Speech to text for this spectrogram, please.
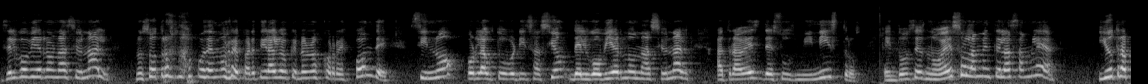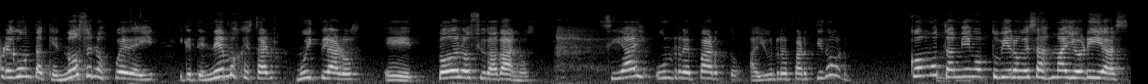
es el gobierno nacional. Nosotros no podemos repartir algo que no nos corresponde, sino por la autorización del gobierno nacional a través de sus ministros. Entonces no es solamente la asamblea. Y otra pregunta que no se nos puede ir y que tenemos que estar muy claros eh, todos los ciudadanos, si hay un reparto, hay un repartidor. ¿Cómo también obtuvieron esas mayorías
